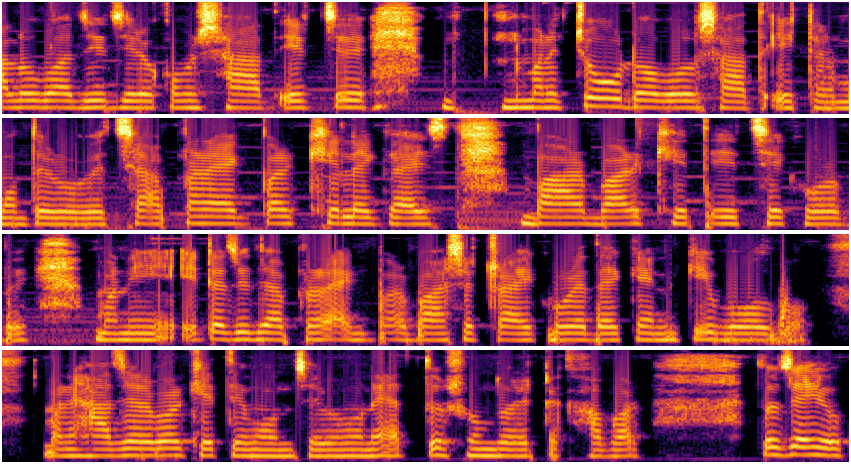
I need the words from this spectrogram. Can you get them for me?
আলু ভাজির যেরকম স্বাদ এর চেয়ে মানে চৌ ডবল স্বাদ এটার মধ্যে রয়েছে। আপনারা একবার খেলে গাইস বারবার খেতে ইচ্ছে করবে। মানে এটা যদি আপনারা একবার বাসা ট্রাই করে দেখেন, কি বলব? মানে হাজারবার খেতে মন চাইবে মানে এত সুন্দর একটা খাবার। তো যাই হোক,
